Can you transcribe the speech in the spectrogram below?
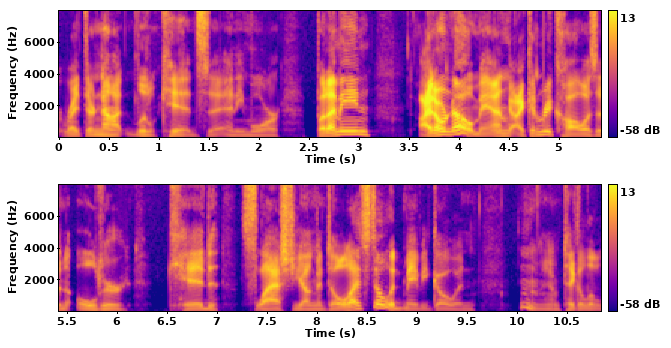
right, they're not little kids anymore. But I mean, I don't know, man. I can recall as an older kid slash young adult, I still would maybe go and hmm, you know, take a little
